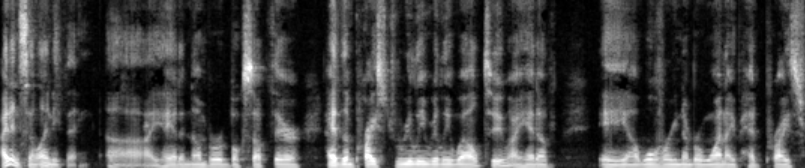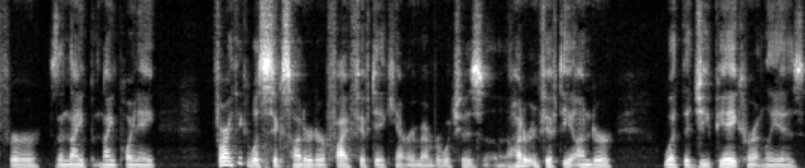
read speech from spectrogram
I didn't sell anything. Uh, I had a number of books up there. I had them priced really, really well too. I had a a, uh, Wolverine number one. I had priced for the nine nine point eight for I think it was six hundred or five fifty. I can't remember, which is one hundred and fifty under what the GPA currently is.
